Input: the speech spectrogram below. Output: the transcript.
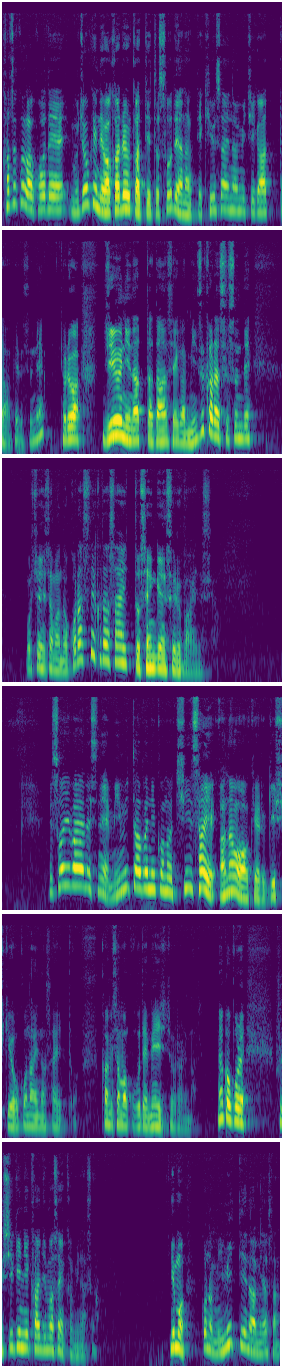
家族がここで無条件で別れるかっていうとそうではなくて救済の道があったわけですね。それは自由になった男性が自ら進んでご主人様残らせてくださいと宣言する場合ですよ。そういう場合はですね、耳たぶにこの小さい穴を開ける儀式を行いなさいと、神様はここで命じておられます。なんかこれ、不思議に感じませんか、皆さん。でも、この耳っていうのは皆さん、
